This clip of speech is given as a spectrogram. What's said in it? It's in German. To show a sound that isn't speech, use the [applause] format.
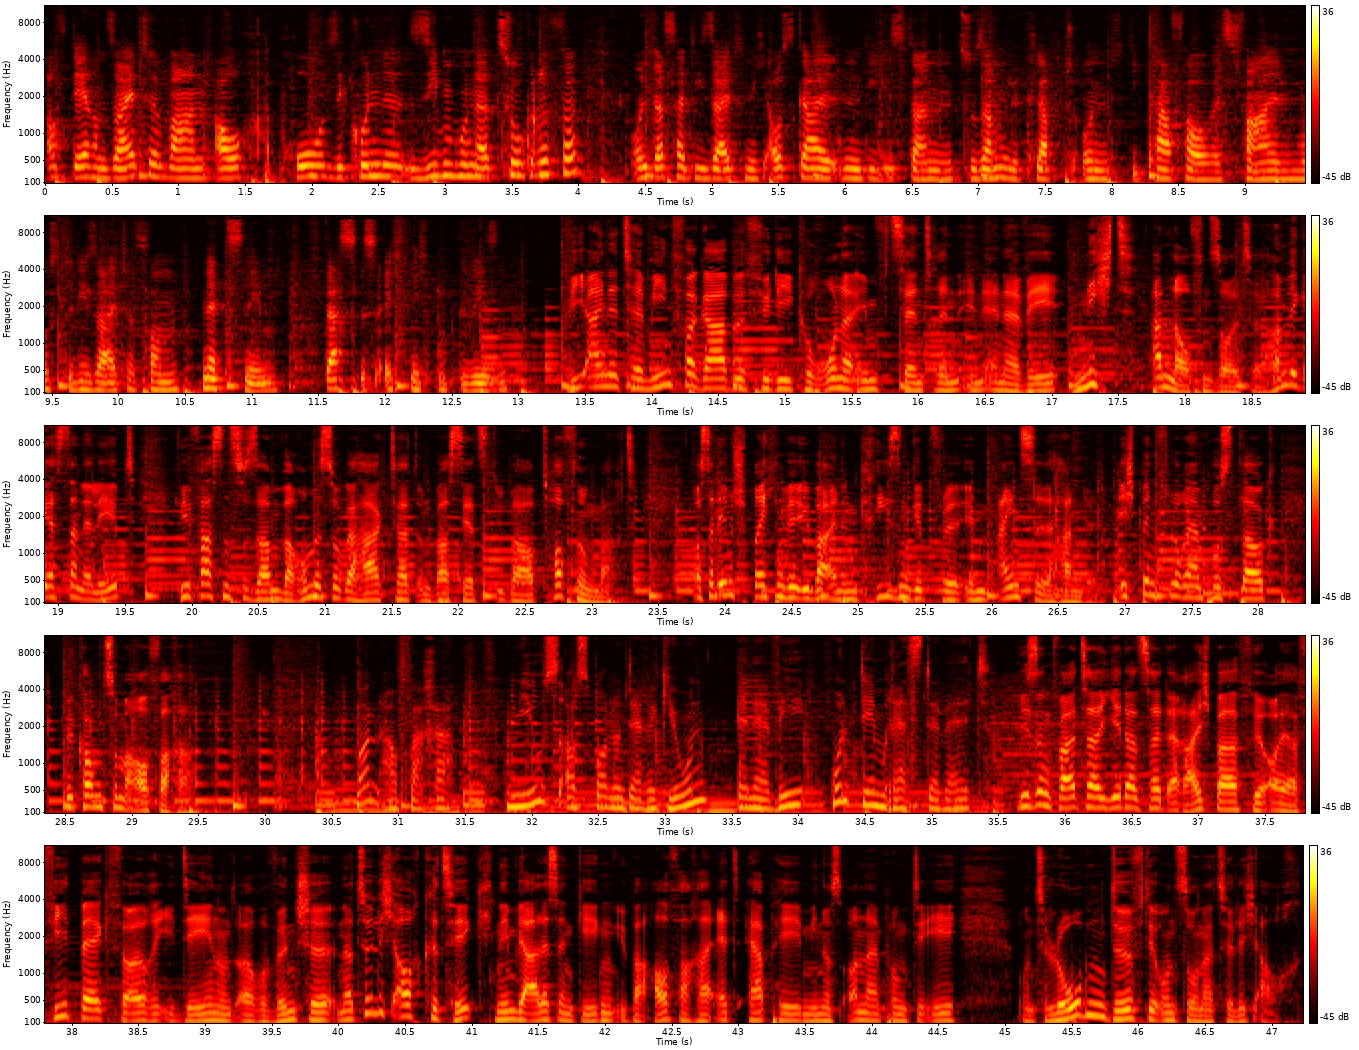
Auf deren Seite waren auch pro Sekunde 700 Zugriffe. Und das hat die Seite nicht ausgehalten. Die ist dann zusammengeklappt und die KV Westfalen musste die Seite vom Netz nehmen. Das ist echt nicht gut gewesen. Wie eine Terminvergabe für die Corona-Impfzentren in NRW nicht anlaufen sollte, haben wir gestern erlebt. Wir fassen zusammen, warum es so gehakt hat und was jetzt überhaupt Hoffnung macht. Außerdem sprechen wir über einen Krisengipfel im Einzelhandel. Ich bin Florian Pustlauk. Willkommen zum Aufwacher. Bonn Aufwacher. News aus Bonn und der Region, NRW und dem Rest der Welt. Wir sind weiter jederzeit erreichbar für euer Feedback, für eure Ideen und eure Wünsche. Natürlich auch Kritik. Nehmen wir alles entgegen über aufwacher.rp-online.de und loben dürft ihr uns so natürlich auch.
